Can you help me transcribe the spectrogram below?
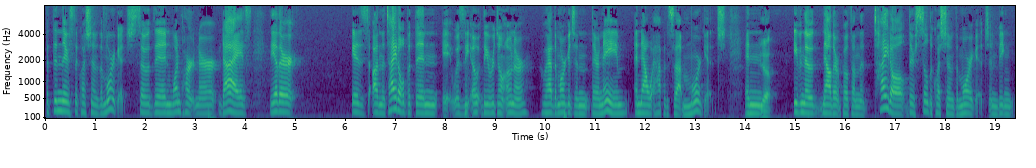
but then there's the question of the mortgage. So then one partner dies, the other is on the title, but then it was the the original owner who had the mortgage in their name, and now what happens to that mortgage? And Yeah. even though now they're both on the title, there's still the question of the mortgage and being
